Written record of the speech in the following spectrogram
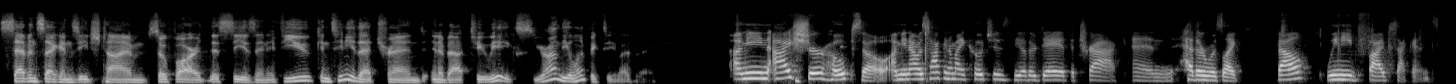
seven seconds each time so far this season if you continue that trend in about two weeks you're on the olympic team i think I mean, I sure hope so. I mean, I was talking to my coaches the other day at the track, and Heather was like, Val, we need five seconds.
